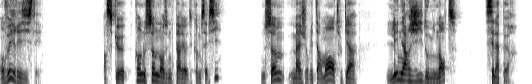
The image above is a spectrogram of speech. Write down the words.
on veut y résister. Parce que quand nous sommes dans une période comme celle-ci, nous sommes majoritairement, en tout cas, l'énergie dominante, c'est la peur.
